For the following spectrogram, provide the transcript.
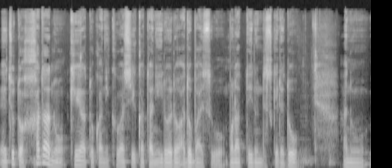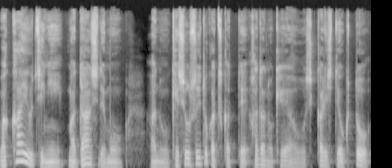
えちょっと肌のケアとかに詳しい方にいろいろアドバイスをもらっているんですけれどあの若いうちに、まあ、男子でもあの化粧水とか使って肌のケアをしっかりしておくと、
